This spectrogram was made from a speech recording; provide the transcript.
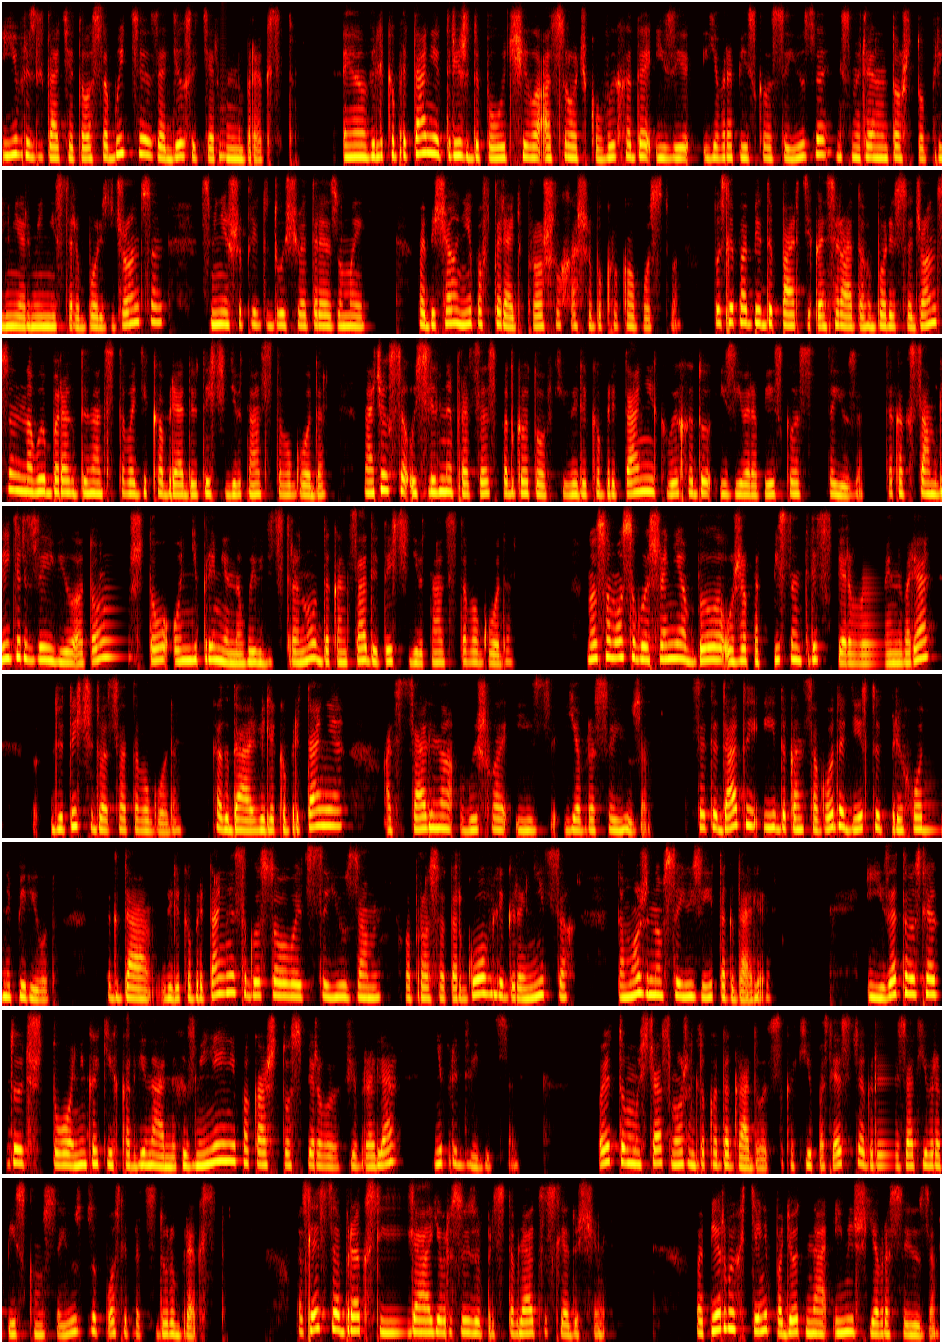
и в результате этого события зародился термин Brexit. Э, Великобритания трижды получила отсрочку выхода из Европейского Союза, несмотря на то, что премьер-министр Борис Джонсон, сменивший предыдущего Терезу Мэй, пообещал не повторять прошлых ошибок руководства. После победы партии консерваторов Бориса Джонсона на выборах 12 декабря 2019 года начался усиленный процесс подготовки Великобритании к выходу из Европейского Союза, так как сам лидер заявил о том, что он непременно выведет страну до конца 2019 года. Но само соглашение было уже подписано 31 января 2020 года, когда Великобритания официально вышла из Евросоюза. С этой даты и до конца года действует переходный период, когда Великобритания согласовывает с Союзом вопросы о торговле, границах, таможенном союзе и так далее. И из этого следует, что никаких кардинальных изменений пока что с 1 февраля не предвидится. Поэтому сейчас можно только догадываться, какие последствия грозят Европейскому Союзу после процедуры Brexit. Последствия Brexit для Евросоюза представляются следующими. Во-первых, тень падет на имидж Евросоюза,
